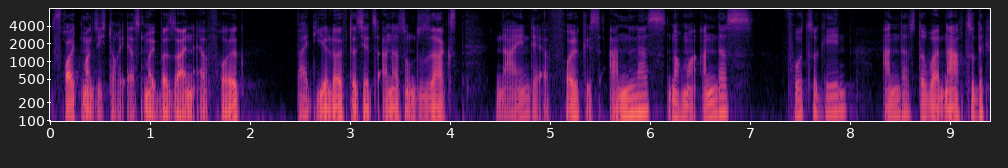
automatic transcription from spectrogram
freut man sich doch erstmal über seinen Erfolg. Bei dir läuft das jetzt anders und du sagst, nein, der Erfolg ist Anlass, nochmal anders vorzugehen, anders darüber nachzudenken.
